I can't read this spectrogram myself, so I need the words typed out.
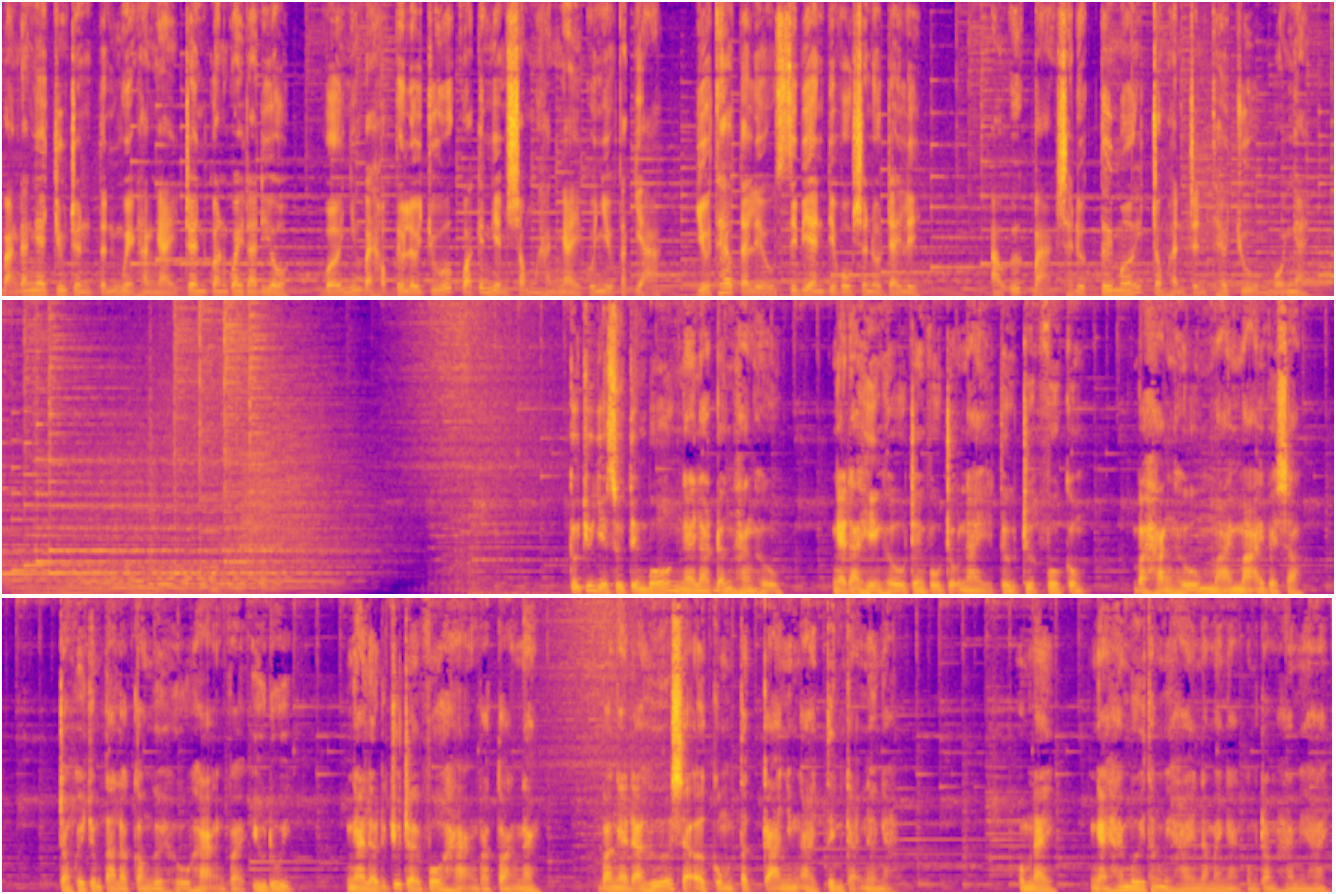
bạn đang nghe chương trình tỉnh nguyện hàng ngày trên quanh quay radio với những bài học từ lời Chúa qua kinh nghiệm sống hàng ngày của nhiều tác giả dựa theo tài liệu CBN Devotional Daily. Ao ước bạn sẽ được tươi mới trong hành trình theo Chúa mỗi ngày. Cứu Chúa Giêsu tuyên bố Ngài là đấng hằng hữu. Ngài đã hiện hữu trên vũ trụ này từ trước vô cùng và hằng hữu mãi mãi về sau. Trong khi chúng ta là con người hữu hạn và yếu đuối, Ngài là Đức Chúa Trời vô hạn và toàn năng và Ngài đã hứa sẽ ở cùng tất cả những ai tin cậy nơi Ngài. Hôm nay, ngày 20 tháng 12 năm 2022,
